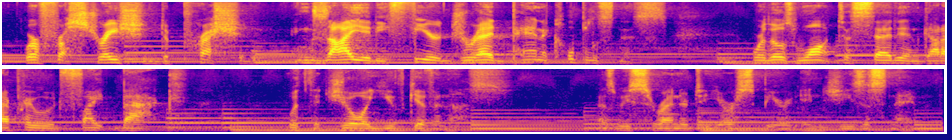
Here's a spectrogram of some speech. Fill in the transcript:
where frustration, depression, anxiety, fear, dread, panic, hopelessness, where those want to set in, God, I pray we would fight back with the joy you've given us as we surrender to your spirit in Jesus' name.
